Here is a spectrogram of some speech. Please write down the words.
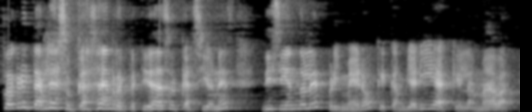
fue a gritarle a su casa en repetidas ocasiones, diciéndole primero que cambiaría, que la amaba,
